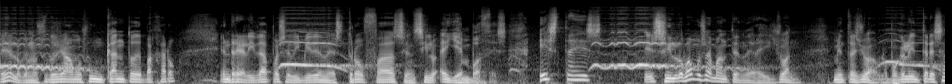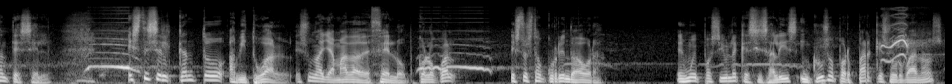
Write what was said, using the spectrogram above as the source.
¿eh? lo que nosotros llamamos un canto de pájaro. En realidad, pues se divide en estrofas, en sílabas y en voces. Esta es. eh, si lo vamos a mantener ahí, Joan, mientras yo hablo, porque lo interesante es él. Este es el canto habitual, es una llamada de celo, con lo cual esto está ocurriendo ahora. Es muy posible que si salís, incluso por parques urbanos,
